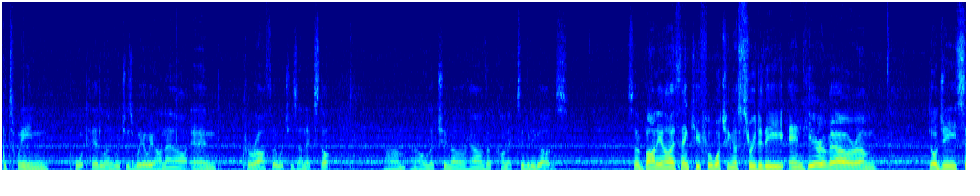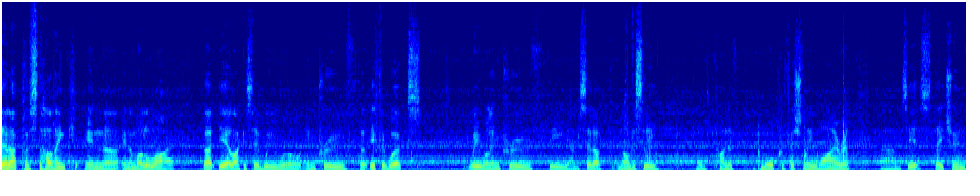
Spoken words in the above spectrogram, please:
between Port Hedland, which is where we are now, and Karratha, which is our next stop. Um, and I'll let you know how the connectivity goes. So Barney and I thank you for watching us through to the end here of our um, dodgy setup of Starlink in, uh, in a Model Y. But yeah, like I said, we will improve, the, if it works, we will improve the um, setup and obviously kind of more professionally wire it. Um, so yes, stay tuned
